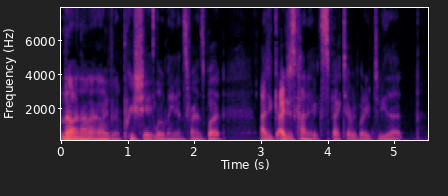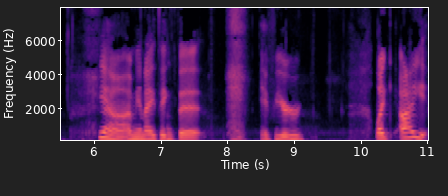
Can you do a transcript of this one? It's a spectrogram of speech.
no, no, no, not even appreciate low maintenance friends, but I, I just kind of expect everybody to be that. Yeah, I mean, I think that if you're like I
